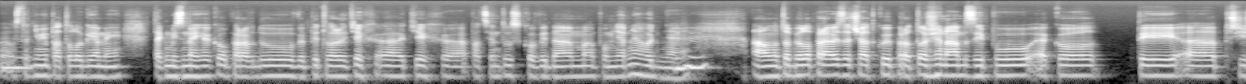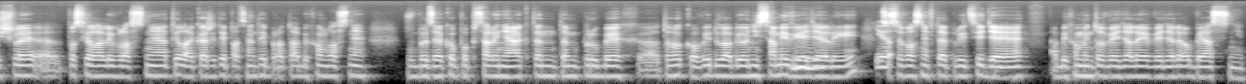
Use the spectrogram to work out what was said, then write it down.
mm. ostatními patologiemi, tak my jsme jich jako opravdu vypitvali těch, uh, těch pacientů s covidem poměrně hodně. Mm. A ono to bylo právě začátku i proto, že nám ZIPu jako ty uh, přišli, uh, posílali vlastně ty lékaři, ty pacienty proto, abychom vlastně vůbec jako popsali nějak ten, ten průběh uh, toho covidu, aby oni sami hmm. věděli, hmm. co se vlastně v té plici děje, abychom jim to věděli, věděli objasnit.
